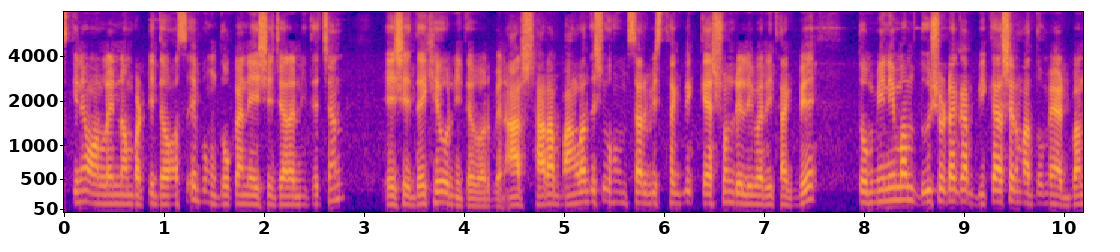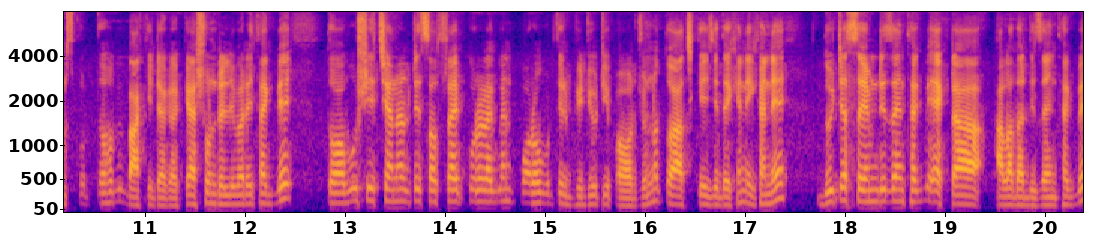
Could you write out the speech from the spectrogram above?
স্ক্রিনে অনলাইন নাম্বারটি দেওয়া আছে এবং দোকানে এসে যারা নিতে চান, এসে দেখেও নিতে পারবেন। আর সারা বাংলাদেশে হোম সার্ভিস থাকবে ক্যাশ অন ডেলিভারি থাকবে। তো মিনিমাম দুইশো টাকা বিকাশের মাধ্যমে অ্যাডভান্স করতে হবে, বাকি টাকা ক্যাশ অন ডেলিভারি থাকবে। তো অবশ্যই চ্যানেলটি সাবস্ক্রাইব করে রাখবেন পরবর্তীর ভিডিওটি পাওয়ার জন্য। তো আজকে যে দেখেন, এখানে দুইটা সেম ডিজাইন থাকবে, একটা আলাদা ডিজাইন থাকবে।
